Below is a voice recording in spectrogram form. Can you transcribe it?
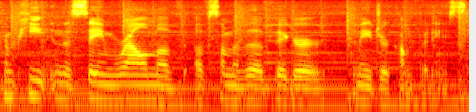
compete in the same realm of, of some of the bigger major companies.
